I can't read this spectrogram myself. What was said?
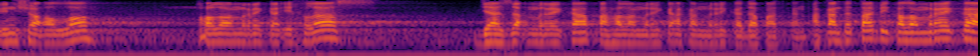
insya Allah kalau mereka ikhlas, jazak mereka, pahala mereka akan mereka dapatkan. Akan tetapi kalau mereka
